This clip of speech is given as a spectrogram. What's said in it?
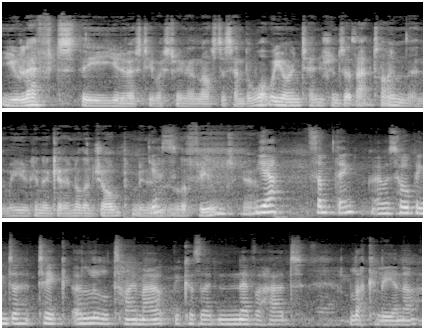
you left the University of West England last December. What were your intentions at that time then? Were you going to get another job in yes. the field? Yeah. yeah, something. I was hoping to take a little time out because I'd never had, luckily enough,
